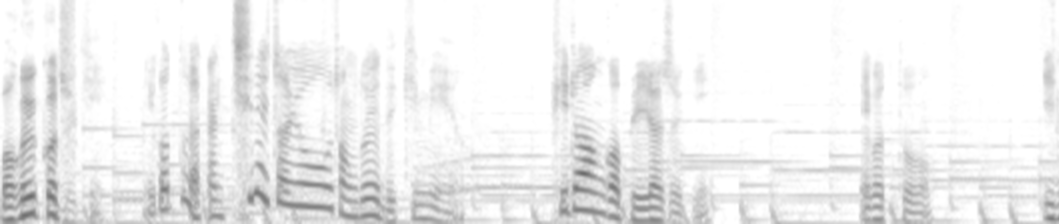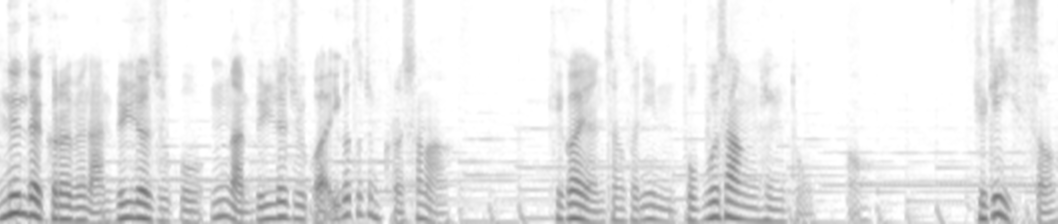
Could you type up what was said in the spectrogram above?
먹을 거 주기. 이것도 약간 친해져요 정도의 느낌이에요. 필요한 거 빌려주기. 이것도 있는데 그러면 안 빌려주고, 응, 안 빌려줄 거야. 이것도 좀 그렇잖아. 그거의 연장선인 보부상 행동. 어. 그게 있어.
